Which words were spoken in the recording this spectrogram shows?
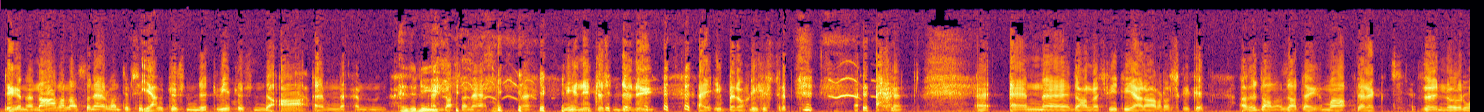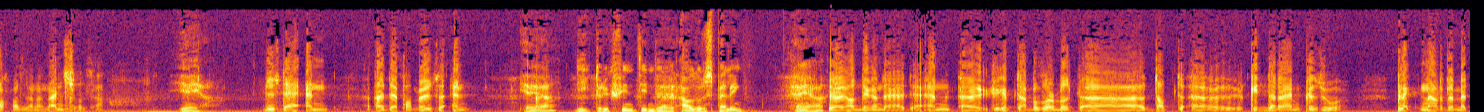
dingen, een ananas want ik zit Ja. zo tussen de twee, tussen de A en, en, En de nu. en dat is hè. Nee, niet tussen de nu. Ik ben nog niet gestript. Eh, en eh, dan een tweede jaar aan als ik. En dan is dat tegen maar direct. De oorlog was dat een Ansel. Ja, ja. Dus de N, hè, de fameuze N. Ja, ja. Die ik terugvindt in de oudere spelling. Ja, ja. Ja, ja, dingen, de, de N. eh, je hebt daar bijvoorbeeld eh, dat uh, kinderrijmke zo. Plek naar de met.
